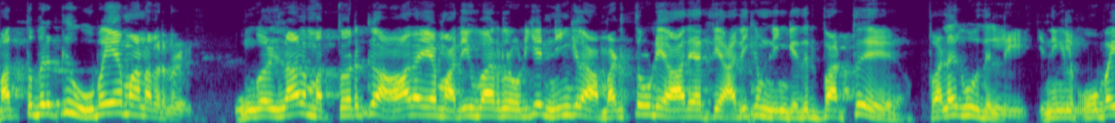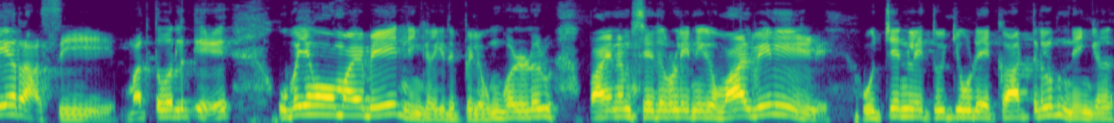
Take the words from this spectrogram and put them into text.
மற்றவருக்கு உபயமானவர்கள். உங்களால் மற்றவருக்கு ஆதாயம் அதிவார்களோடைய நீங்கள் மற்றவருடைய ஆதாயத்தை அதிகம் நீங்கள் எதிர்பார்த்து பழகுவதில்லை. நீங்கள் உபயராசி. மற்றவர்களுக்கு உபயோகமாகவே நீங்கள் இருப்பீர்கள் உங்களுடன் பயணம் செய்தவர்களை நீங்கள் வாழ்வில் உச்சநிலை தூக்கியுடைய காற்றிலும் நீங்கள்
